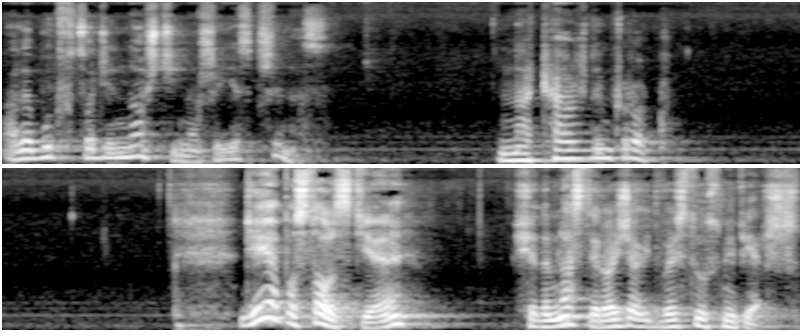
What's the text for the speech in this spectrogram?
Ale Bóg w codzienności naszej jest przy nas. Na każdym kroku. Dzieje apostolskie, 17 rozdział i 28 wiersz.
